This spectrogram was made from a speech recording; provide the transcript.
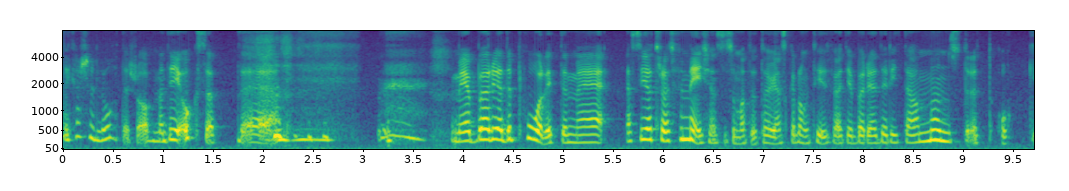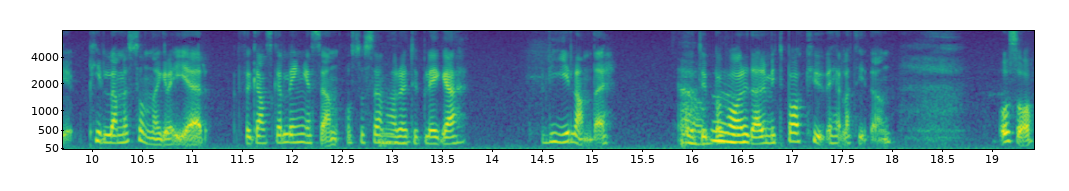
det kanske låter så. Men det är också att... Men jag började på lite med... Alltså jag tror att för mig känns det som att det tar ganska lång tid för att jag började rita av mönstret och pilla med sådana grejer för ganska länge sedan och så sen har det typ legat vilande och typ bara Mm. varit där i mitt bakhuvud hela tiden. Och så.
